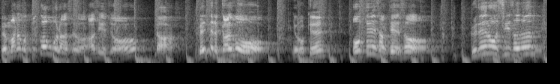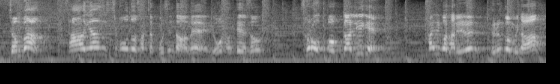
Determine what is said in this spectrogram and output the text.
웬만하면 두꺼운 걸 하세요. 아시겠죠? 자, 매트를 깔고 이렇게 엎드린 상태에서 그대로 시선은 전방 상향 15도 살짝 보신 다음에 이 상태에서 서로 엇갈리게 팔과 다리를 드는 겁니다.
